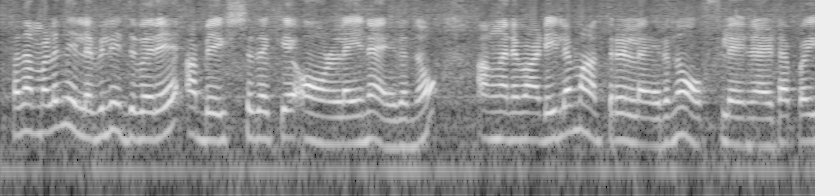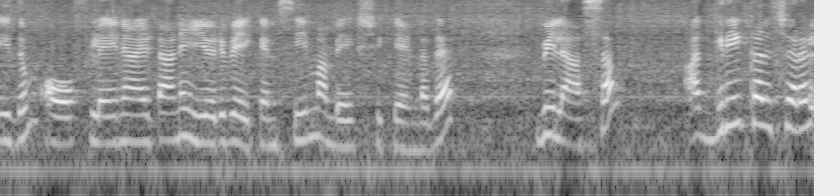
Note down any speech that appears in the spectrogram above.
അപ്പോൾ നമ്മൾ നിലവിൽ ഇതുവരെ അപേക്ഷിച്ചതൊക്കെ ഓൺലൈനായിരുന്നു അംഗനവാടിയിലെ മാത്രമേ ഉള്ളായിരുന്നു ഓഫ്ലൈനായിട്ട് അപ്പോൾ ഇതും ഓഫ്ലൈനായിട്ടാണ് ഈ ഒരു വേക്കൻസിയും അപേക്ഷിക്കേണ്ടത്. വിലാസം agricultural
